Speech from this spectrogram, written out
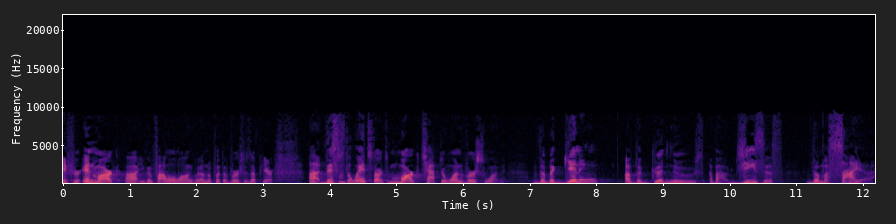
if you're in Mark, uh, you can follow along, but I'm going to put the verses up here. Uh, this is the way it starts Mark chapter 1, verse 1. The beginning of the good news about Jesus, the Messiah,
